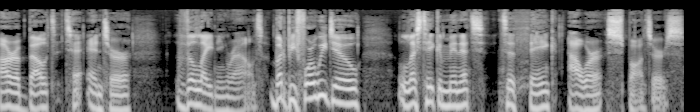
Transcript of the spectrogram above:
are about to enter the lightning round. But before we do, let's take a minute to thank our sponsors.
